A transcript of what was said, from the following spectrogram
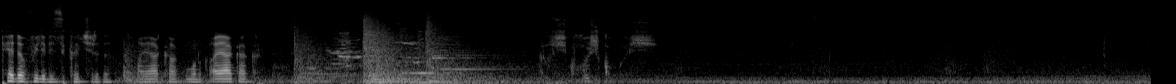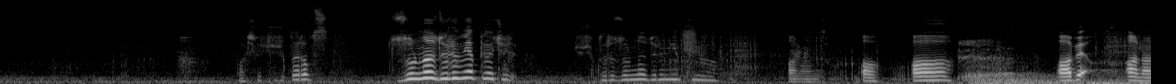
Pedofili bizi kaçırdı. Ayağa kalk moruk, ayağa kalk. Koş koş koş. Başka çocuklara zurna dürüm yapıyor çocuk. Çocuklara zurna dürüm yapıyor. Anan. Aa. Aa. Abi ana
